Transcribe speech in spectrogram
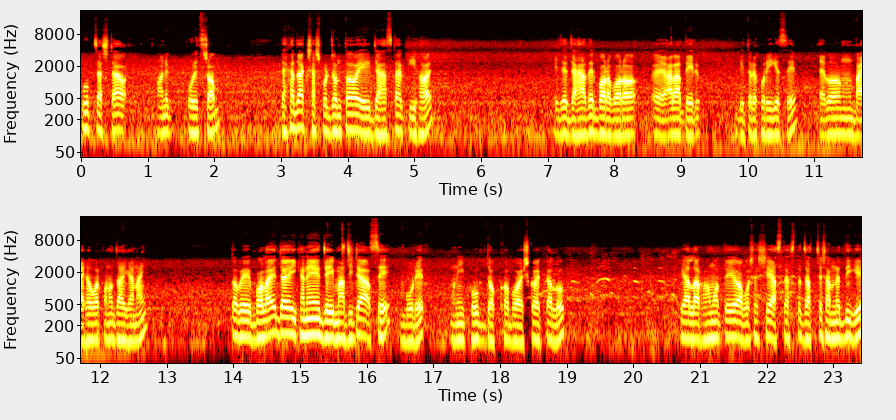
খুব চেষ্টা অনেক পরিশ্রম। দেখা যাক শেষ পর্যন্ত এই জাহাজটার কি হয়। এই যে জাহাজের বড় বড় আলাদের ভিতরে পড়ে গেছে এবং বাইর হওয়ার কোনো জায়গা নাই। তবে বলাই যায় এখানে যেই মাঝিটা আছে বোর্ডের উনি খুব দক্ষ বয়স্ক একটা লোক। কে আল্লাহর রহমতে অবশেষে আস্তে আস্তে যাচ্ছে সামনের দিকে।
